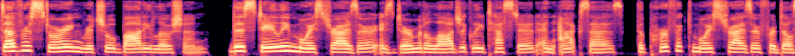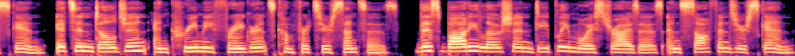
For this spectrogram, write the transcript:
Dove Restoring Ritual Body Lotion. This daily moisturizer is dermatologically tested and acts as the perfect moisturizer for dull skin. Its indulgent and creamy fragrance comforts your senses. This body lotion deeply moisturizes and softens your skin.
